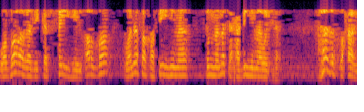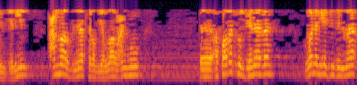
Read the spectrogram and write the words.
وضرب بكفيه الأرض ونفخ فيهما ثم مسح بهما وجهه. هذا الصحابي الجليل عمار بن ياسر رضي الله عنه آه، أصابته الجنابة ولم يجد الماء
